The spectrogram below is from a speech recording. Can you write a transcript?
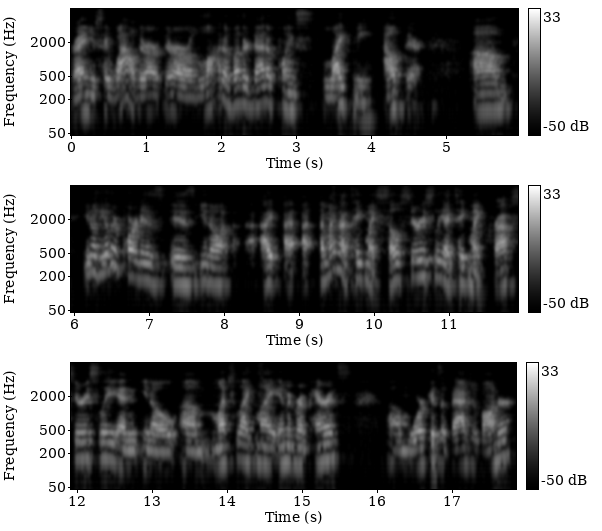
right? And you say, wow, there are there are a lot of other data points like me out there. Um, you know, the other part is is you know, I, I I might not take myself seriously. I take my craft seriously, and you know, um, much like my immigrant parents, um, work is a badge of honor.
